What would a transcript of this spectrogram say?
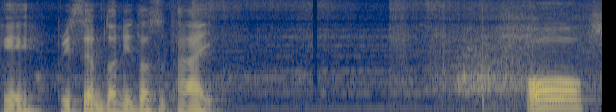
เคปริซึมตัวนี้ตัวสุดท้าย โอเค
